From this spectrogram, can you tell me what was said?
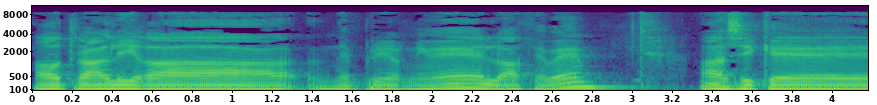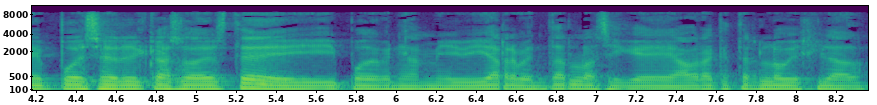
otra liga de primer nivel o ACB. Así que puede ser el caso de este y puede venir a mi a reventarlo, así que habrá que tenerlo vigilado.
